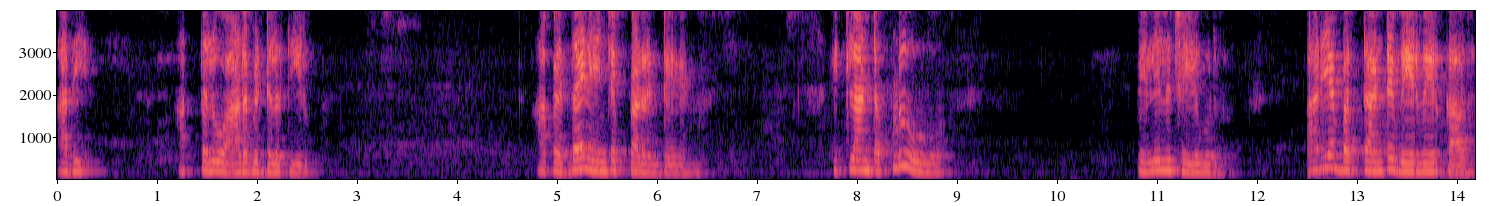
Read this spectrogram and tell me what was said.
అది అత్తలు ఆడబిడ్డల తీరు. ఆ పెద్ద ఆయన ఏం చెప్పాడంటే ఇట్లాంటప్పుడు పెళ్ళిళ్ళు చేయకూడదు. భార్య భర్త అంటే వేరు కాదు.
